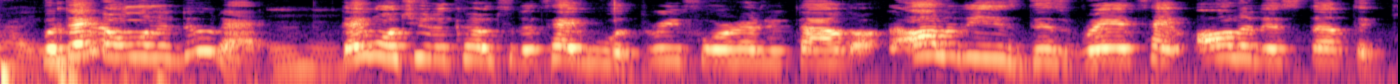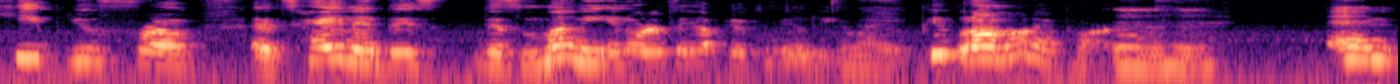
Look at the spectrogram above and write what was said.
right. But they don't want to do that. Mhm. They want you to come to the table with three, four hundred thousand. All of these, this red tape, all of this stuff to keep you from attaining this this money in order to help your community. Right. People don't know that part. Mhm. And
